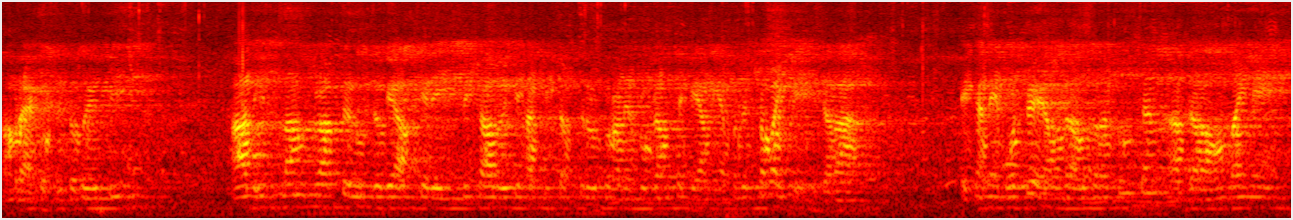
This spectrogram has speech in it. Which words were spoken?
আমরা একত্রিত হয়েছি। আজ ইসলাম ট্রাস্টের উদ্যোগে আজকের এই বিশাল ঐতিহাসিক তফসিরুল কোরআনের প্রোগ্রাম থেকে আমি আপনাদের সবাইকে, যারা এখানে বসে আমাদের আলোচনা শুনছেন আর যারা অনলাইনে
